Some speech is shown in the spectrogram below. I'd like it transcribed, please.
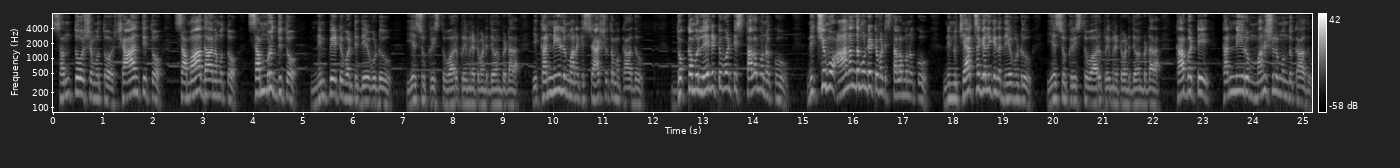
సంతోషముతో శాంతితో సమాధానముతో సమృద్ధితో నింపేటువంటి దేవుడు యేసుక్రీస్తు వారు ప్రేమినటువంటి దేవుని బిడ్డారా ఈ కన్నీళ్ళు మనకి శాశ్వతము కాదు. దుఃఖము లేనటువంటి స్థలమునకు నిత్యము ఆనందం ఉండేటువంటి స్థలమునకు నిన్ను చేర్చగలిగిన దేవుడు యేసుక్రీస్తు వారు. ప్రేమినటువంటి దేవుని బిడ్డారా కాబట్టి కన్నీరు మనుషుల ముందు కాదు.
